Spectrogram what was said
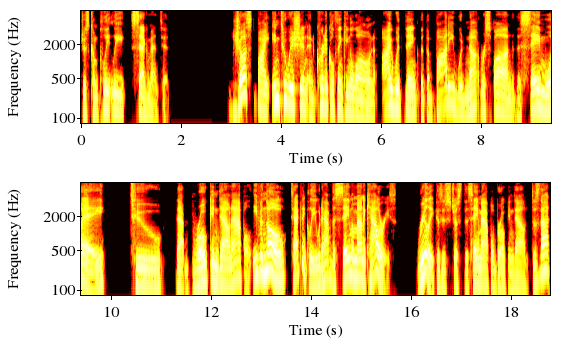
just completely segmented just by intuition and critical thinking alone, I would think that the body would not respond the same way to that broken down apple, even though technically it would have the same amount of calories, really, because it's just the same apple broken down. Does that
